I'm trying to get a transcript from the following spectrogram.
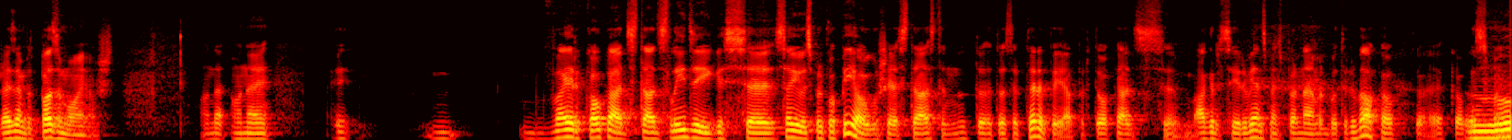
reizēm pat pazemojošas. Un, un, vai ir kaut kādas tādas līdzīgas sajūtas, par ko pieaugušie stāsta? Nu, to, tos ir terapijā, par to, kādas agresija ir viens. Mēs parunājam, varbūt ir vēl kaut, kaut kas tāds. Nu,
